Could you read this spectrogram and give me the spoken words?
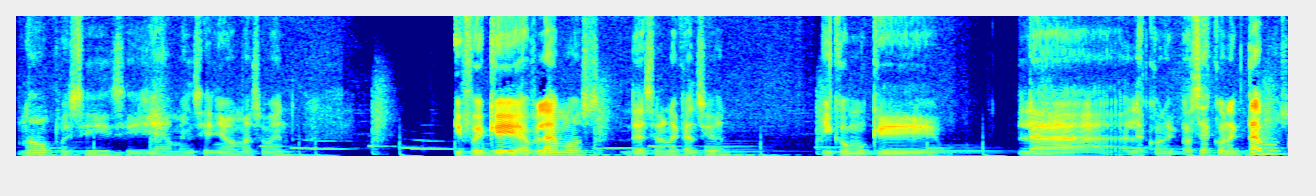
No, pues sí, sí, ya me enseñó más o menos. Y fue que hablamos de hacer una canción. Y como que la, la o sea, conectamos.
